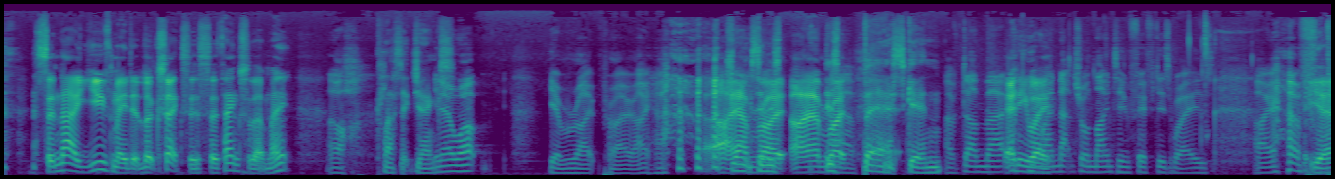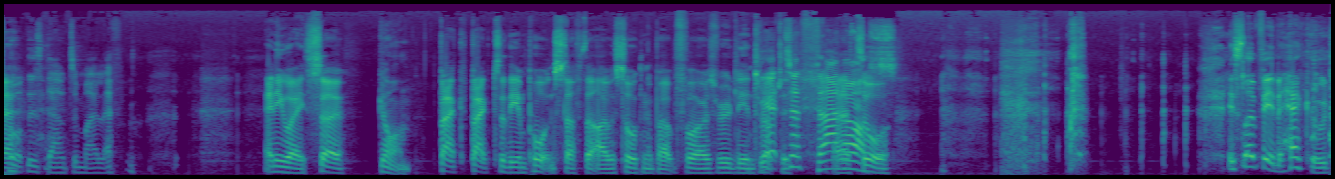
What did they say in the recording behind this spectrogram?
so now you've made it look sexist. So thanks for that, mate. Oh, Classic Jenks. you know what? You're right, Pryor. I have. I am Jenks his- right. I am His right. bare skin. I've done that Anyway. in my natural 1950s ways. I have Yeah. brought this down to my level. Anyway, so Go on. back back to the important stuff that I was talking about before I was rudely interrupted. Get interrupted. to Uh, Thanos. Thor. It's like being heckled.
